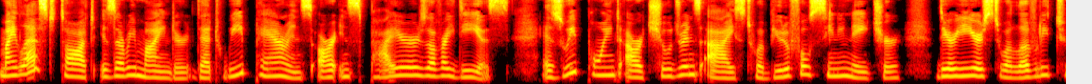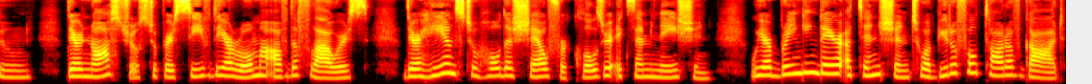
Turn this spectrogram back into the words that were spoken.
My last thought is a reminder that we parents are inspirers of ideas. As we point our children's eyes to a beautiful scene in nature, their ears to a lovely tune, their nostrils to perceive the aroma of the flowers, their hands to hold a shell for closer examination, we are bringing their attention to a beautiful thought of God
